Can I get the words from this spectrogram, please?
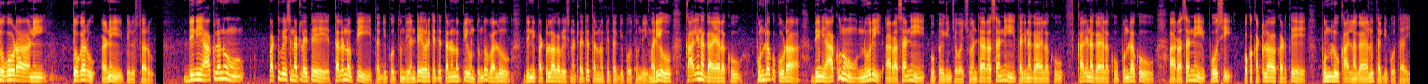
తొగోడా అని తొగరు అని పిలుస్తారు. దీని ఆకులను పట్టు వేసినట్లయితే తలనొప్పి తగ్గిపోతుంది. అంటే ఎవరికైతే తలనొప్పి ఉంటుందో వాళ్ళు దీన్ని పట్టులాగా వేసినట్లయితే తలనొప్పి తగ్గిపోతుంది. మరియు కాలిన గాయాలకు పుండ్లకు కూడా దీని ఆకును నూరి ఆ రసాన్ని ఉపయోగించవచ్చు. అంటే ఆ రసాన్ని తగిన గాయాలకు కాలిన గాయాలకు పుండ్లకు ఆ రసాన్ని పోసి ఒక కట్టులాగా కడితే పుండ్లు కాలిన గాయాలు తగ్గిపోతాయి.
